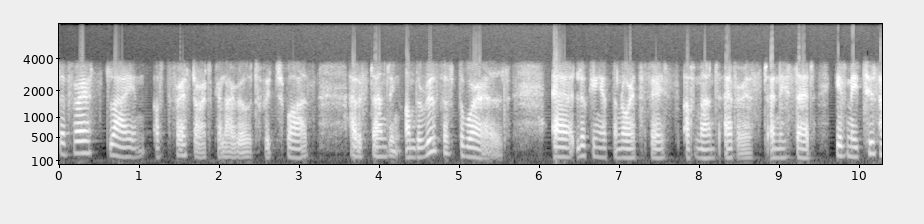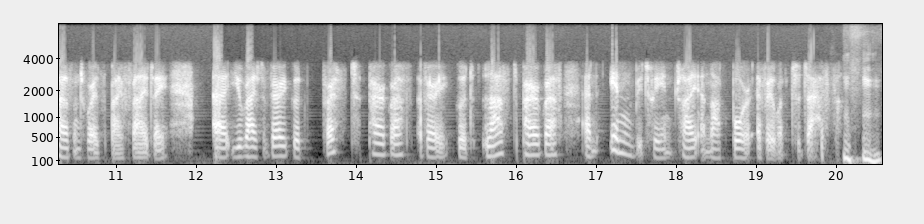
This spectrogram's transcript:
the first line of the first article I wrote, which was, I was standing on the roof of the world uh, looking at the north face of Mount Everest, and he said, Give me 2,000 words by Friday. Uh, you write a very good first paragraph, a very good last paragraph, and in between, try and not bore everyone to death.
